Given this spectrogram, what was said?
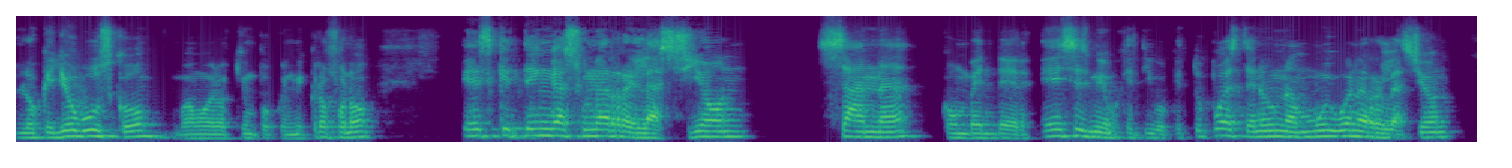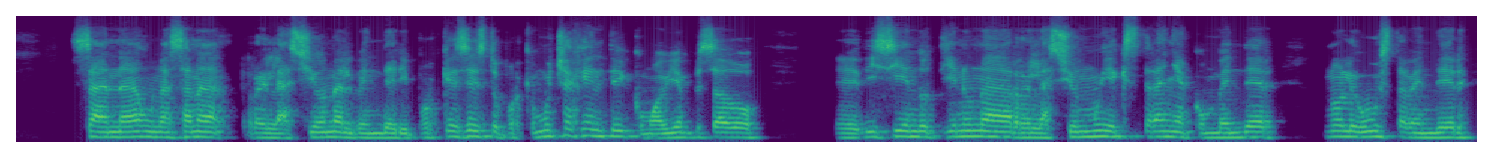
lo que yo busco, vamos a ver aquí un poco el micrófono, es que tengas una relación sana con vender. Ese es mi objetivo, que tú puedas tener una muy buena relación sana, una sana relación al vender. ¿Y por qué es esto? Porque mucha gente, como había empezado eh, diciendo, tiene una relación muy extraña con vender, no le gusta vender,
